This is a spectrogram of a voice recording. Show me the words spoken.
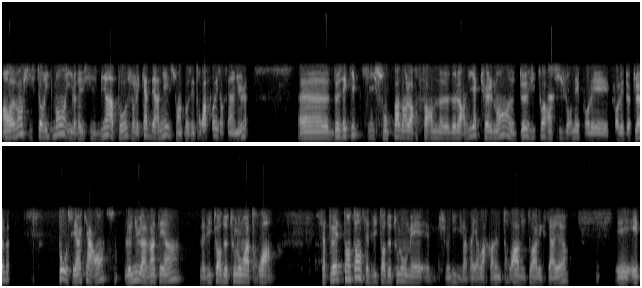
En revanche, historiquement, ils réussissent bien à Pau. Sur les quatre derniers, ils sont imposés trois fois, ils ont fait un nul. Euh, deux équipes qui sont pas dans leur forme de leur vie actuellement. Deux victoires en six journées pour les deux clubs. Pau, c'est 1,40. Le nul à 21. La victoire de Toulon à 3. Ça peut être tentant, cette victoire de Toulon, mais je me dis qu'il va pas y avoir quand même trois victoires à l'extérieur. Et,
